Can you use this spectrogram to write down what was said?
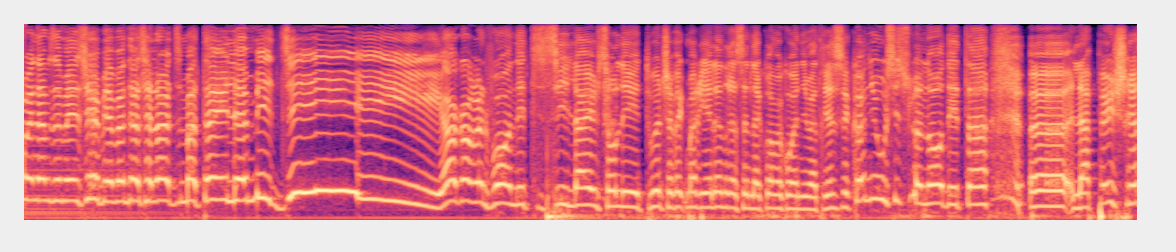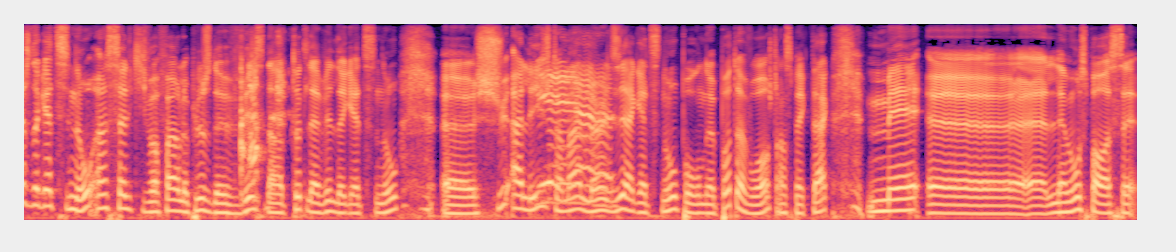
mesdames et messieurs, bienvenue à l'heure du matin, le midi! Encore une fois, on est ici live sur les Twitch avec Marie-Hélène Racine-Lacroix, ma co-animatrice, connue aussi sous le nom d'étant euh, la pêcheresse de Gatineau, hein, celle qui va faire le plus de vis dans toute la ville de Gatineau. Euh, je suis allé justement Yeah! lundi à Gatineau pour ne pas te voir, j'étais en spectacle, mais euh, le mot se passait.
